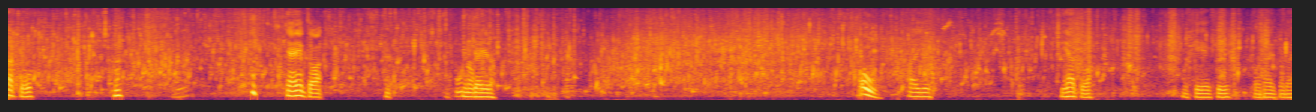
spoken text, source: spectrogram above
สักตัวหึใหญ่นี่ตัวพูดยังใหญ่เลยโอ้ได้อยู่สี่ห้าตัว โอเค โอเคพอได้พอได้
